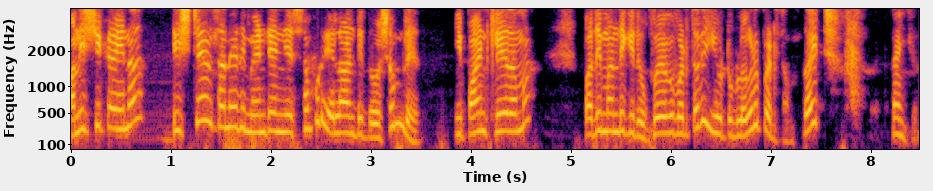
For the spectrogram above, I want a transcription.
మనిషికైనా డిస్టెన్స్ అనేది మెయింటైన్ చేసినప్పుడు ఎలాంటి దోషం లేదు. ఈ పాయింట్ క్లియర్ అమ్మా పది మందికి ఇది ఉపయోగపడుతుంది యూట్యూబ్లో కూడా పెడతాం. రైట్ థ్యాంక్ యూ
